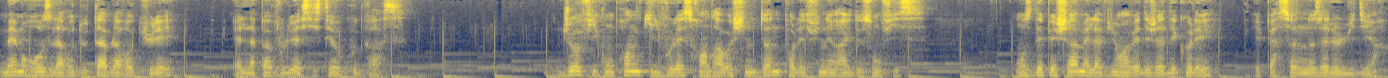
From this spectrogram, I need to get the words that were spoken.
Même Rose la redoutable a reculé, elle n'a pas voulu assister au coup de grâce. Joe fit comprendre qu'il voulait se rendre à Washington pour les funérailles de son fils. On se dépêcha mais l'avion avait déjà décollé et personne n'osait le lui dire.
